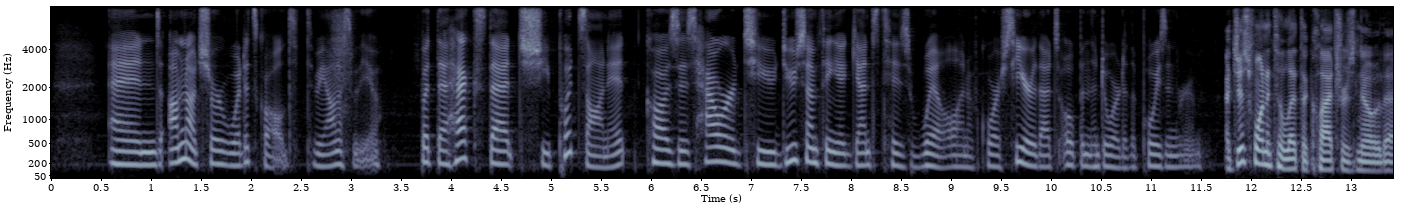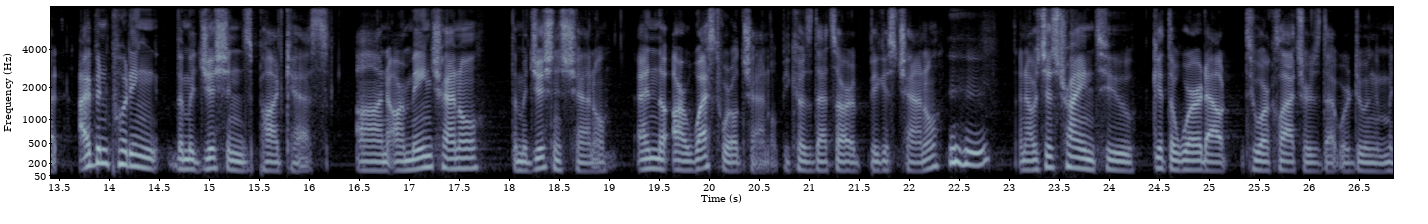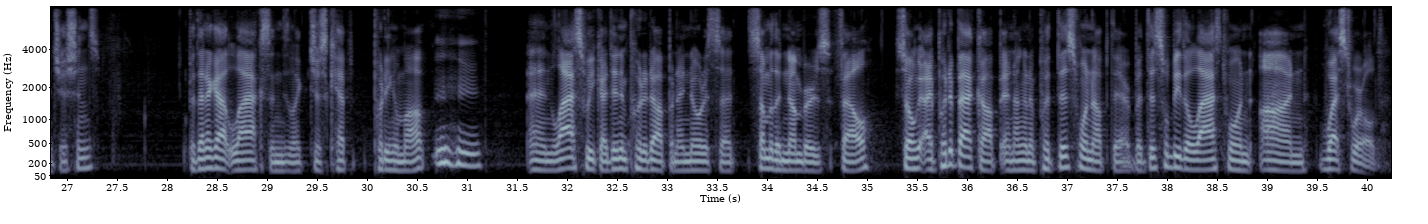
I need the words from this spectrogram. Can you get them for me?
And I'm not sure what it's called, to be honest with you. But the hex that she puts on it causes Howard to do something against his will. And of course, here that's open the door to the poison room. I just wanted to let the Klatchers know that I've been putting the Magicians podcasts on our main channel, the Magicians channel, and the, our Westworld channel because that's our biggest channel. Mm-hmm. And I was just trying to get the word out to our Klatchers that we're doing Magicians. But then I got lax and like just kept putting them up. Mm-hmm. And last week I didn't put it up, and I noticed that some of the numbers fell. So I put it back up, and I'm going to put this one up there. But this will be the last one on Westworld,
